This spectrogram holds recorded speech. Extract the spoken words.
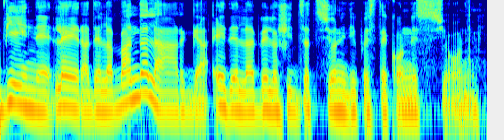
viene l'era della banda larga e della velocizzazione di queste connessioni.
